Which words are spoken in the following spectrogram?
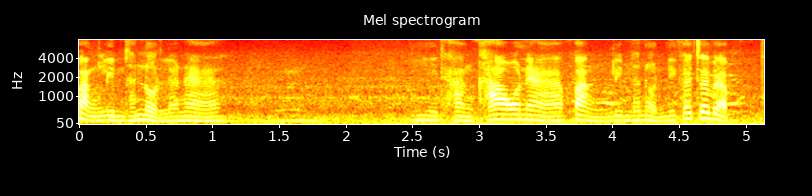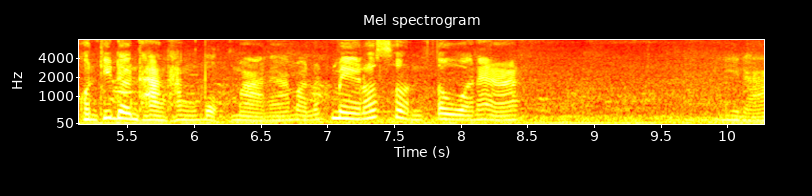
ฝั่งริมถนนแล้วนะนี่ทางเข้านะฮะฝั่งริมถนนนี่ก็จะแบบคนที่เดินทางทางบกมานะ มารถเมล์รถส่วนตัวนะฮะนี่นะ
